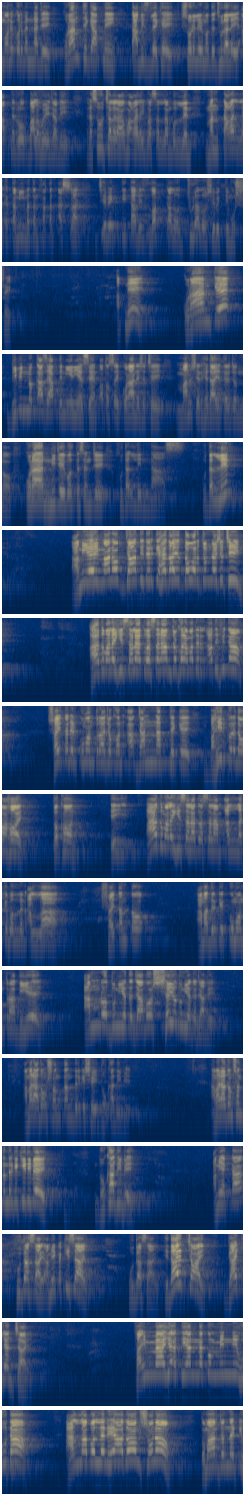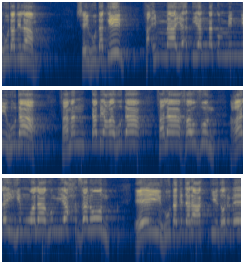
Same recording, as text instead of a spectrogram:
মনে করবেন না যে কোরআন থেকে আপনি তাবিজ লেখে শরীরের মধ্যে ঝুলালেই আপনার রোগ ভালো হয়ে যাবে। রাসূল সাল্লাল্লাহু আলাইহি ওয়াসাল্লাম বললেন, মান তাআল্লাকা তামিমাতান ফাকাদ আশরাক যে ব্যক্তি তাবিজ লটকালো, ঝুলালো, সে ব্যক্তি মুশরিক। আপনি কোরআনকে বিভিন্ন কাজে আপনি নিয়ে নিয়েছেন, অথচ এই কোরআন এসেছে মানুষের হেদায়েতের জন্য। কোরআন নিজেই বলতেছেন যে, হুদাল্লিন নাস হুদাল্লিন আমি এই মানব জাতিদেরকে হেদায়েত দেওয়ার জন্য এসেছি। আদম আলাইহি সালাম যখন আমাদের আদি পিতা শয়তানের কুমন্ত্রণা যখন জান্নাত থেকে বাহির করে দেওয়া হয়, তখন এই আদম আলাইহি সালাম আল্লাহকে বললেন, আল্লাহ, শয়তান তো আমাদেরকে কুমন্ত্রণা দিয়ে আমরা দুনিয়াতে যাব, সেইও দুনিয়াতে যাবে। আমার আদম সন্তানদেরকে সেই ধোকা দিবে। আমার আদম সন্তানদেরকে কি দিবে? ধোকা দিবে। আমি একটা হুদা চাই। আমি একটা কি চাই? হুদা চাই। হৃদায়ত চাই। গাইডলাইন চাই। হুদা। আল্লাহ বললেন, হে আদম, শোনো, তোমার জন্য একটি হুদা দিলাম। সেই হুদা কি? হুদা। ফামান তাবিআ হুদা ফালা খাউফুন আলাইহিম ওয়ালা হুম ইয়াহজানুন। এই হুদাকে যারা আঁকিয়ে ধরবে,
